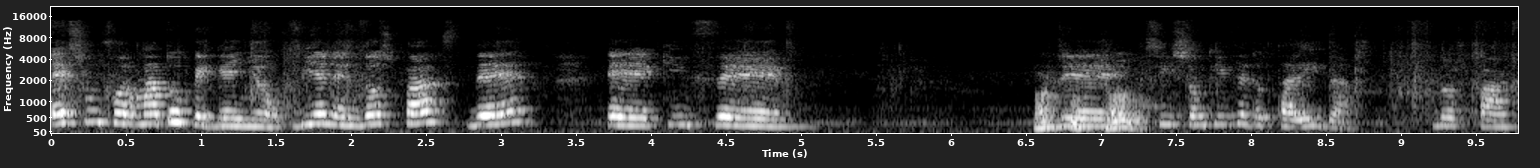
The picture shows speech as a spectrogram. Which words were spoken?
Es un formato pequeño. Vienen dos packs de eh, 15. Pan De, tostado. sí, son 15 tostaditas. Dos packs.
